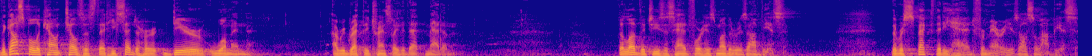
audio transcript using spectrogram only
The gospel account tells us that he said to her, Dear woman. I regret they translated that, madam. The love that Jesus had for his mother is obvious. The respect that he had for Mary is also obvious.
